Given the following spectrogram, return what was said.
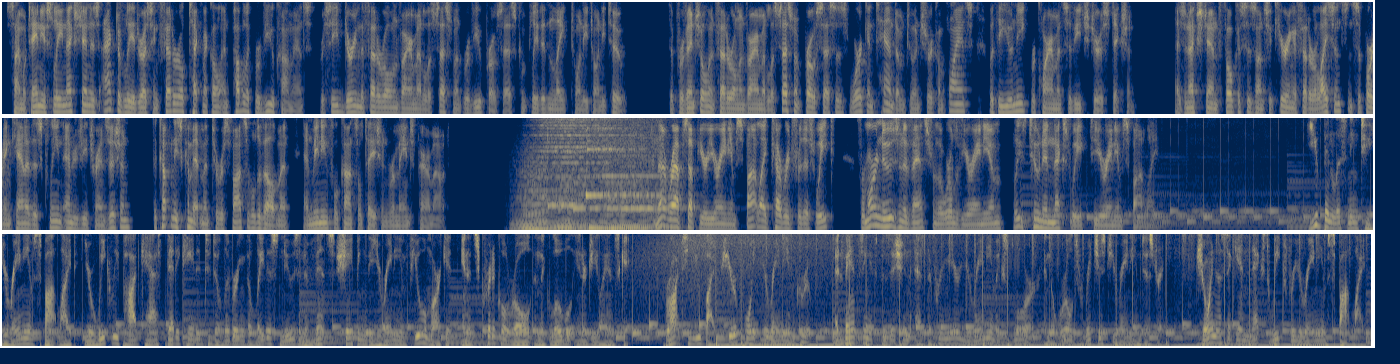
Simultaneously, NexGen is actively addressing federal technical and public review comments received during the federal environmental assessment review process completed in late 2022. The provincial and federal environmental assessment processes work in tandem to ensure compliance with the unique requirements of each jurisdiction. As NexGen focuses on securing a federal license and supporting Canada's clean energy transition, the company's commitment to responsible development and meaningful consultation remains paramount. And that wraps up your Uranium Spotlight coverage for this week. For more news and events from the world of uranium, please tune in next week to Uranium Spotlight. You've been listening to Uranium Spotlight, your weekly podcast dedicated to delivering the latest news and events shaping the uranium fuel market and its critical role in the global energy landscape brought to you by PurePoint Uranium Group, advancing its position as the premier uranium explorer in the world's richest uranium district. Join us again next week for Uranium Spotlight.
